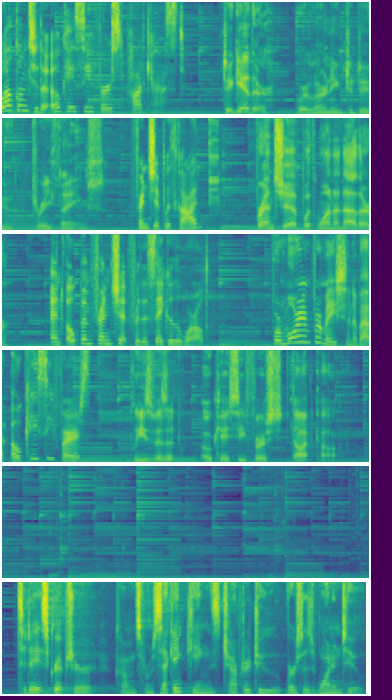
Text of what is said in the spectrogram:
Welcome to the OKC First podcast. Together, we're learning to do three things friendship with God, friendship with one another, and open friendship for the sake of the world. For more information about OKC First, please visit okcfirst.com. Today's scripture comes from 2 Kings chapter 2 verses 1 and 2.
